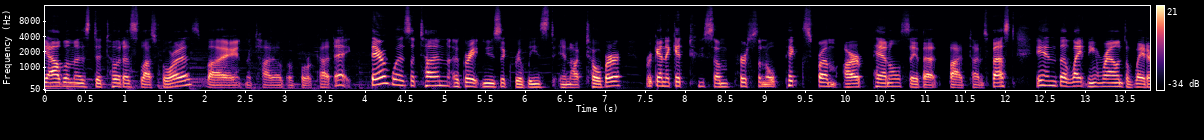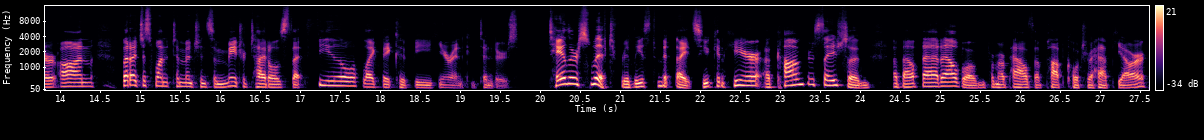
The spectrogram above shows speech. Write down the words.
The album is De Todas las Flores by Natalia Lafourcade. There was a ton of great music released in October. We're going to get to some personal picks from our panel, say that five times fast, in the lightning round later on. But I just wanted to mention some major titles that feel like they could be year end contenders. Taylor Swift released Midnights. You can hear a conversation about that album from our pals at Pop Culture Happy Hour.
